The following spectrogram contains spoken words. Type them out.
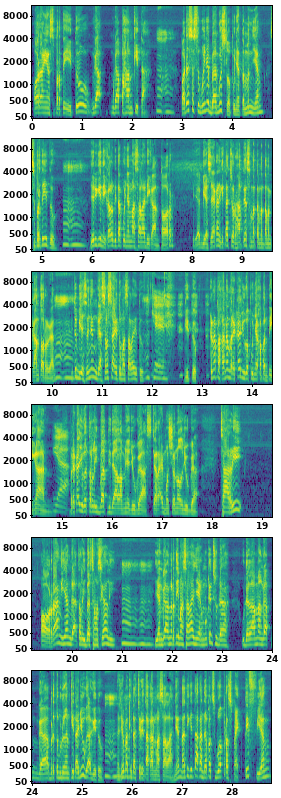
orang yang seperti itu nggak nggak paham kita. Padahal sesungguhnya bagus loh punya temen yang seperti itu. Jadi gini, kalau kita punya masalah di kantor, ya biasanya kan kita curhatnya sama teman-teman kantor kan. Itu biasanya nggak selesai itu masalah itu gitu. Kenapa? Karena mereka juga punya kepentingan. Iya. Mereka juga terlibat di dalamnya juga, secara emosional juga. Cari orang yang nggak terlibat sama sekali, Hmm, yang nggak ngerti masalahnya, yang mungkin sudah udah lama nggak nggak bertemu dengan kita juga gitu. Nah, coba kita ceritakan masalahnya, nanti kita akan dapat sebuah perspektif yang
